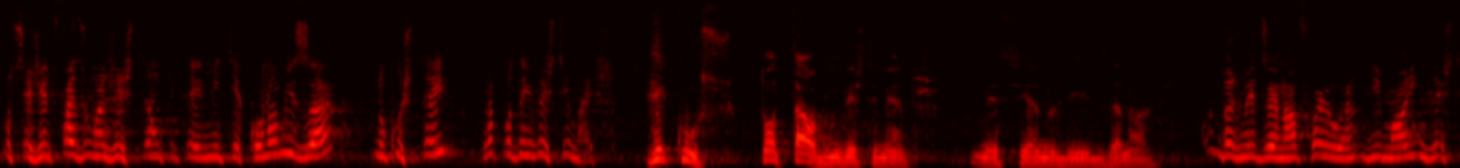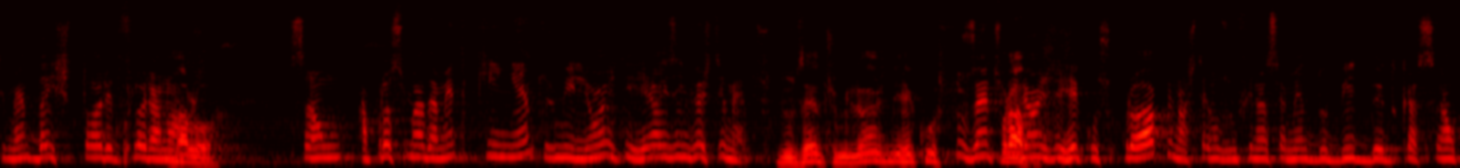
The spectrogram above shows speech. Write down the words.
ou seja, a gente faz uma gestão que permite economizar no custeio para poder investir mais. Recurso total de investimentos nesse ano de 19? 2019 foi o ano de maior investimento da história de Florianópolis. Valor? São aproximadamente 500 milhões de reais em investimentos. 200 milhões de recursos 200 próprios. milhões de recursos próprios. Nós temos um financiamento do BID da educação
